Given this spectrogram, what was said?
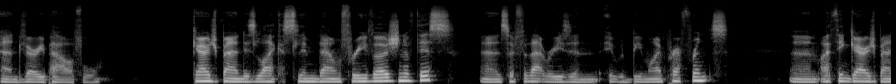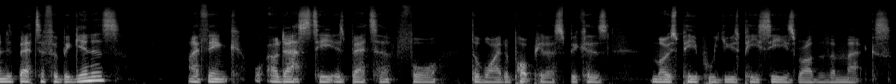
and very powerful. GarageBand is like a slimmed down free version of this, and so for that reason, it would be my preference. Um, I think GarageBand is better for beginners. I think Audacity is better for the wider populace because most people use PCs rather than Macs.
